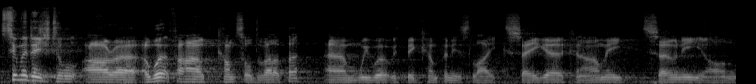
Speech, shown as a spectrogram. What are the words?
Sumo Digital are a, a work-for-hire console developer. Um, we work with big companies like Sega, Konami, Sony on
